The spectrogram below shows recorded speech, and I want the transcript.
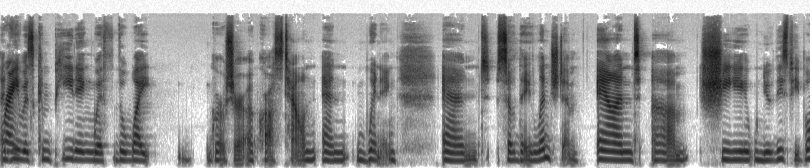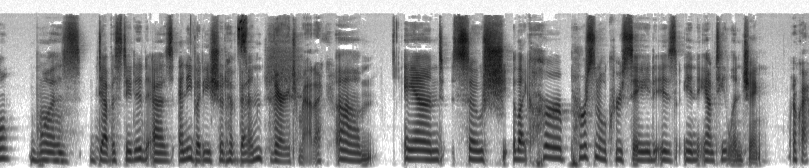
and he was competing with the white grocer across town and winning, and so they lynched him. And um, she knew these people, was devastated as anybody should have been. Very traumatic. Um, and so she, like, her personal crusade is in anti lynching. Okay.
